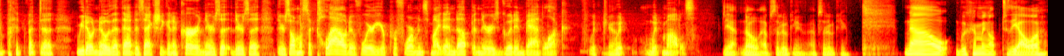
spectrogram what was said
but but uh, we don't know that that is actually going to occur. And there's a there's a there's almost a cloud of where your performance might end up, and there is good and bad luck with yeah. with with models. Yeah, no, absolutely, absolutely. Now we're coming up to the hour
